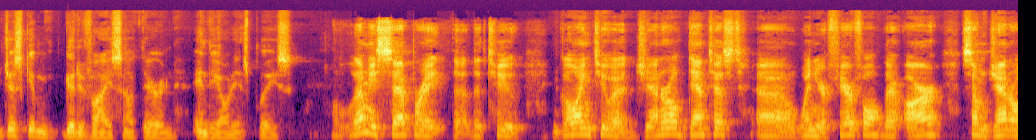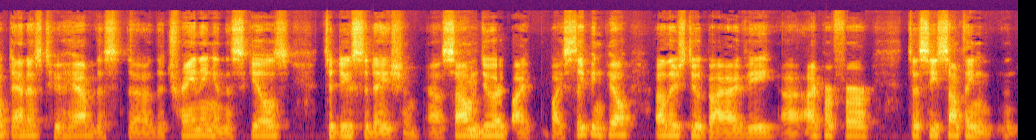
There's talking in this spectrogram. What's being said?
just give them good advice out there in, in the audience, please? Well, let me separate the, the two. Going to a general dentist uh, when you're fearful, there are some general dentists who have this the, the training and the skills to do sedation. Uh, some mm-hmm. do it by by sleeping pill, others do it by IV. Uh, I prefer to see something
